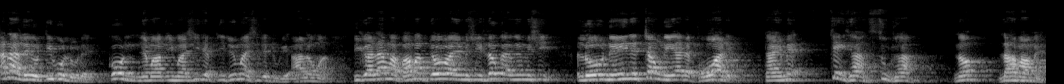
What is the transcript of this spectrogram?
အဲ့ဒါလေးကိုတိဖို့လိုတယ်ကိုယ်မြန်မာပြည်မှာရှိတဲ့ပြည်တွင်းမှာရှိတဲ့လူတွေအားလုံးကဒီကာလမှာဘာမှပြောရရင်မရှိလောက်ကန်ရင်မရှိအလိုနေနဲ့ကြောက်နေရတဲ့ဘဝတွေဒါပေမဲ့ကြိတ်ထားစုထားเนาะလာပါမယ်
